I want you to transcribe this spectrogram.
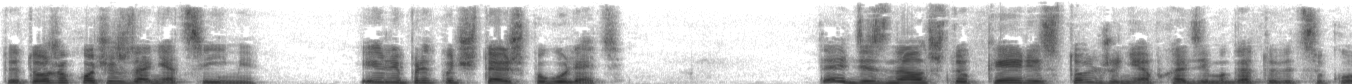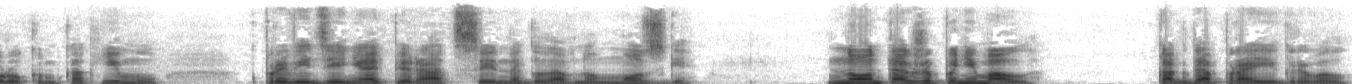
Ты тоже хочешь заняться ими? Или предпочитаешь погулять? Тедди знал, что Кэрри столь же необходимо готовиться к урокам, как ему, к проведению операции на головном мозге. Но он также понимал, когда проигрывал.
